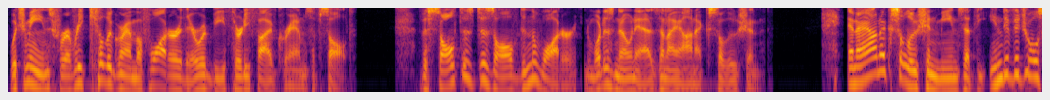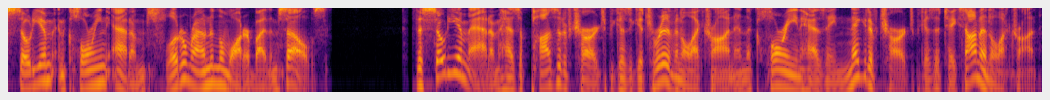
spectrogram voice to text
which means for every kilogram of water there would be 35 grams of salt. The salt is dissolved in the water in what is known as an ionic solution. An ionic solution means that the individual sodium and chlorine atoms float around in the water by themselves. The sodium atom has a positive charge because it gets rid of an electron, and the chlorine has a negative charge because it takes on an electron.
